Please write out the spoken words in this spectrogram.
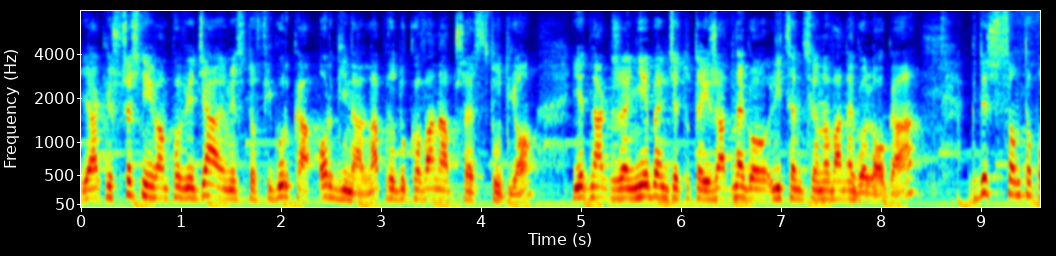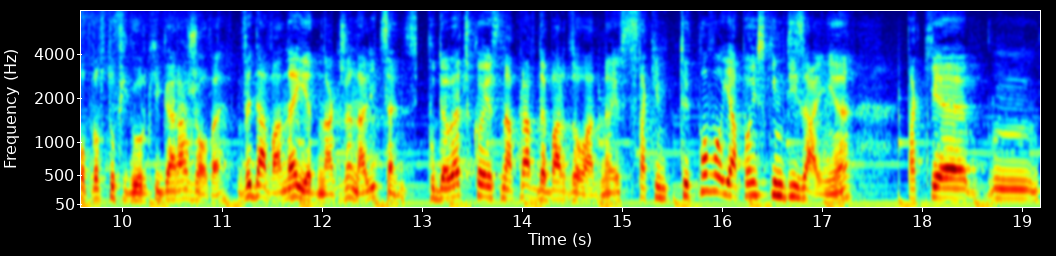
Jak już wcześniej Wam powiedziałem, jest to figurka oryginalna, produkowana przez studio, jednakże nie będzie tutaj żadnego licencjonowanego loga, gdyż są to po prostu figurki garażowe, wydawane jednakże na licencji. Pudełeczko jest naprawdę bardzo ładne, jest w takim typowo japońskim designie, takie mm,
